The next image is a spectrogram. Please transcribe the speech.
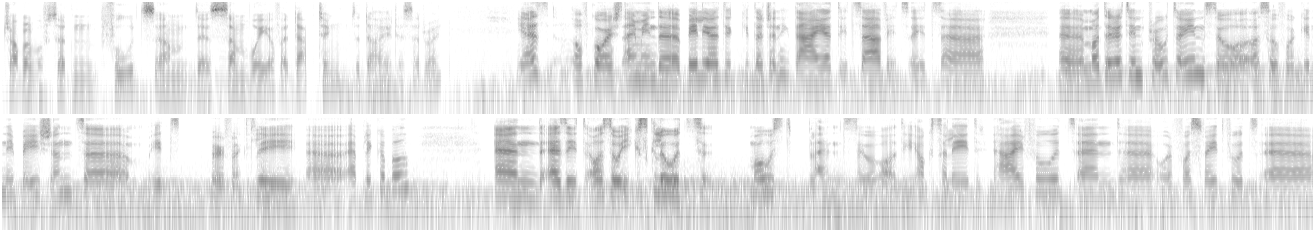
trouble with certain foods, um, there's some way of adapting the diet. Is that right? Yes, of course. I mean, the paleolithic ketogenic diet itself, it's it's uh, uh, moderate in protein, so also for kidney patients, uh, it's perfectly uh, applicable. And as it also excludes most plants, so all the oxalate high foods and uh, or phosphate foods, uh,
